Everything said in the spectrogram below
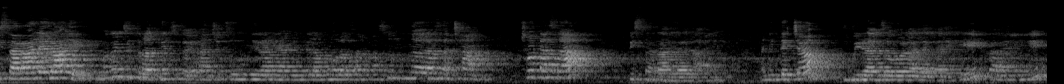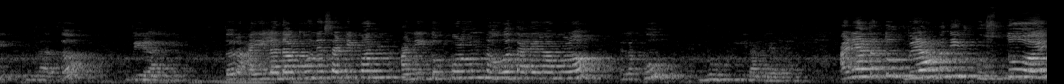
पिसारा आलेला आहे. बघा चित्रात दिसतोय हा चिचूंदीर आहे आणि त्याला मोरासारखा सुंदर असा छान छोटासा पिसारा आलेला आहे. आणि त्याच्या बिळाजवळ आलेला आहे हे काय आहे मुलाचं बीळ आहे. तर आईला दाखवण्यासाठी पण आणि तो पळून धावत आलेल्यामुळं त्याला खूप भूक लागलेला आहे. आणि आता तो बिळामध्ये घुसतोय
